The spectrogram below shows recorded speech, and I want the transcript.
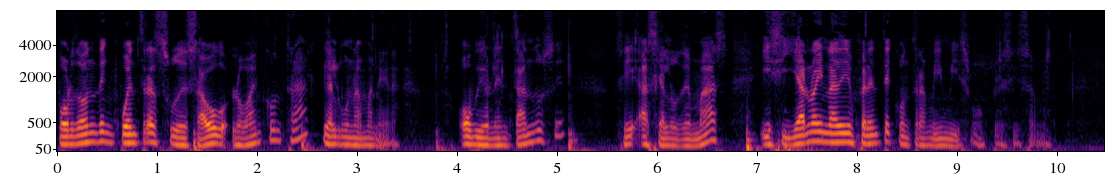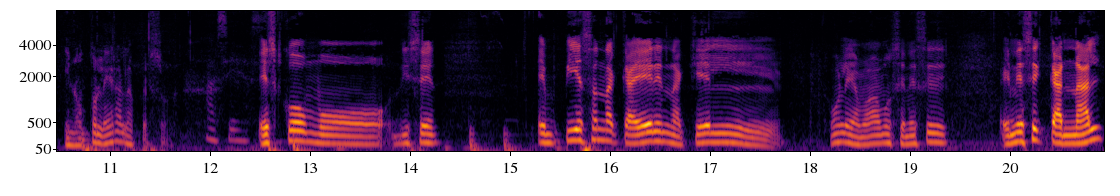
¿Por dónde encuentras su desahogo? Lo va a encontrar de alguna manera. O violentándose ¿sí? hacia los demás. Y si ya no hay nadie enfrente, contra mí mismo, precisamente. Y no tolera a la persona. Así es. Es como, dicen, empiezan a caer en aquel, ¿cómo le llamábamos? En ese, en ese canal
